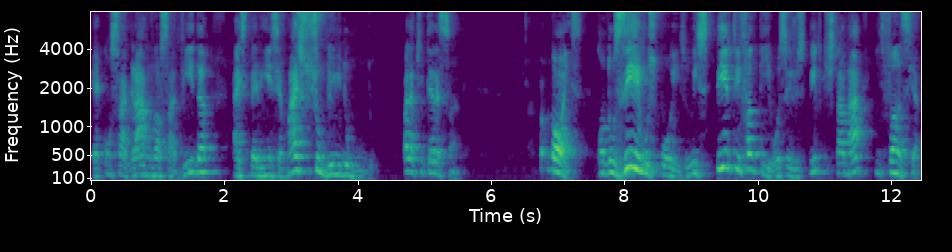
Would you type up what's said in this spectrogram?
É consagrarmos nossa vida à experiência mais sublime do mundo. Olha que interessante. Nós, Conduzirmos, pois, o espírito infantil, ou seja, o espírito que está na infância,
